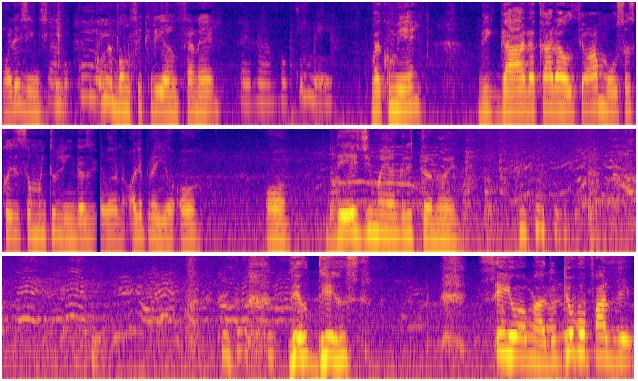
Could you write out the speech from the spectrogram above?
Olha, gente, que, como é bom ser criança, né? Eu vou comer. Vai comer? Obrigada, Carol. Seu amor, suas coisas são muito lindas. Falando, Olha pra aí, ó. Ó. ó. Desde manhã gritando, olha. Meu Deus. Senhor amado, o que eu vou fazer?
